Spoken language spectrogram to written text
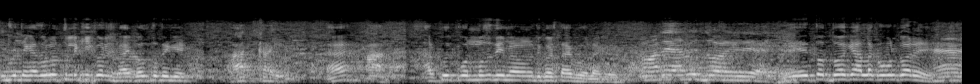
তুই টাকাগুলো তুলে কি করিস ভাই? বলতো দেখি। ভাত খাই। হ্যাঁ আর তুই কোন মসজিদে ইমাম করিস তাই বল লাগে আমাদের আমি দোয়া করে এই তোর দোয়াকে আল্লাহ কবুল করে হ্যাঁ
